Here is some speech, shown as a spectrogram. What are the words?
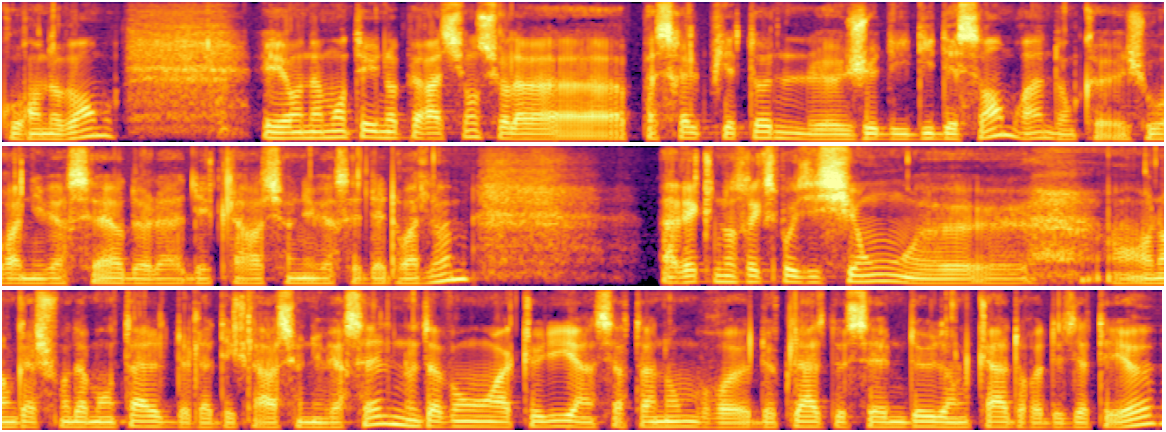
courant novembre. Et on a monté une opération sur la passerelle piétonne le jeudi 10 décembre, hein, donc jour anniversaire de la Déclaration universelle des droits de l'homme avec notre exposition en langage fondamental de la Déclaration universelle, nous avons accueilli un certain nombre de classes de CM2 dans le cadre des ATE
